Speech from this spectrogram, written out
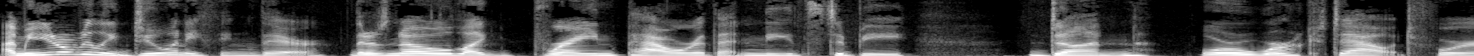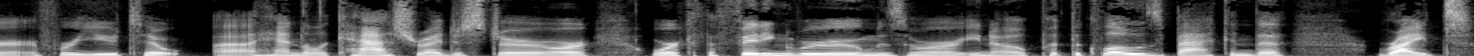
I mean, you don't really do anything there. There's no like brain power that needs to be done or worked out for for you to uh, handle a cash register or work the fitting rooms or you know put the clothes back in the right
